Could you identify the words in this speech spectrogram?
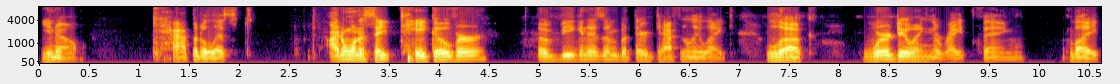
you know, capitalist I don't want to say takeover of veganism, but they're definitely like, look, we're doing the right thing. Like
